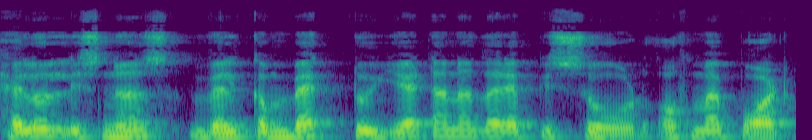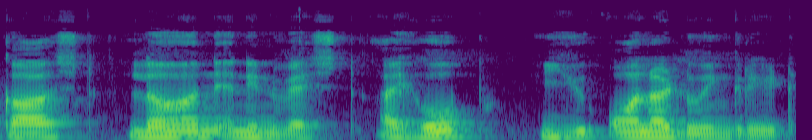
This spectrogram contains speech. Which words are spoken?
Hello, listeners. Welcome back to yet another episode of my podcast, Learn and Invest. I hope you all are doing great.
